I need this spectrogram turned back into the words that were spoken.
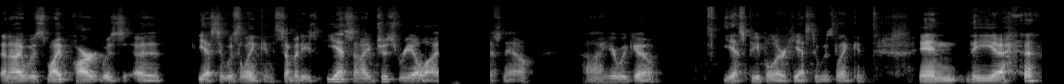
and I was my part was uh, yes, it was Lincoln. Somebody's yes, and I just realized now. Uh, here we go. Yes, people are yes, it was Lincoln, and the. Uh,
